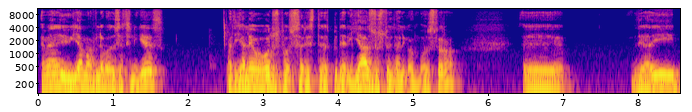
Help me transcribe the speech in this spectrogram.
Εμένα η δουλειά μου βλέπω τις εθνικές, ότι διαλέγω εγώ τους ποδοσφαιριστές που ταιριάζουν στο Ιταλικό ποδόσφαιρο. Ε, δηλαδή,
